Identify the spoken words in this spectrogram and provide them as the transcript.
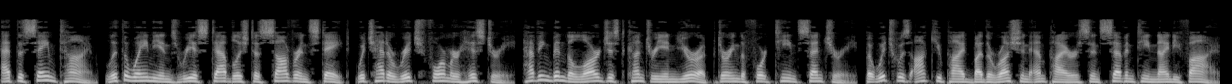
At the same time, Lithuanians re-established a sovereign state, which had a rich former history, having been the largest country in Europe during the 14th century, but which was occupied by the Russian Empire since 1795.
